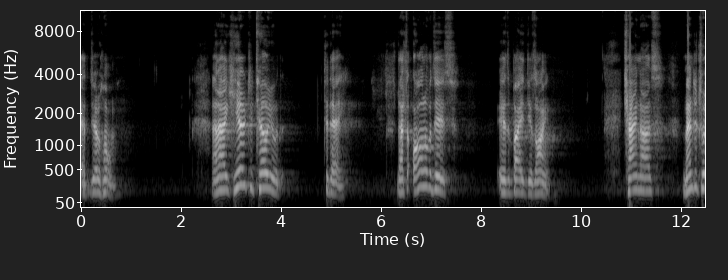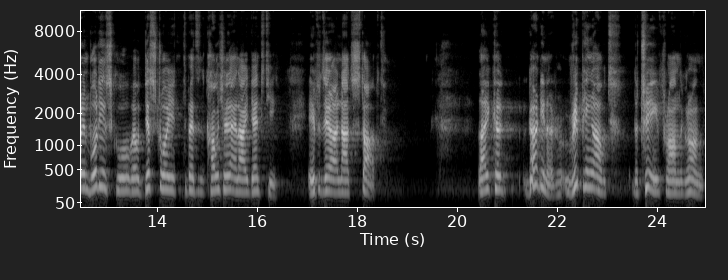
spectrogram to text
at their home. And I'm here to tell you today that all of this is by design. China's mandatory boarding school will destroy Tibetan culture and identity if they are not stopped. Like a gardener ripping out the tree from the ground.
